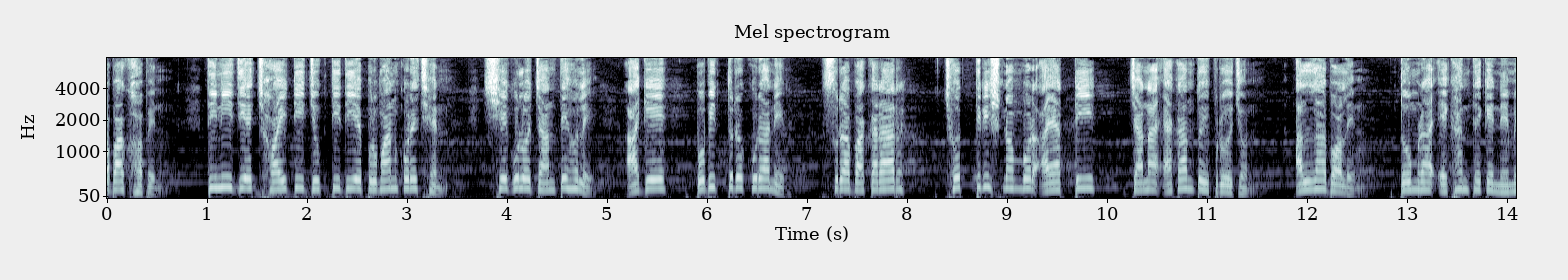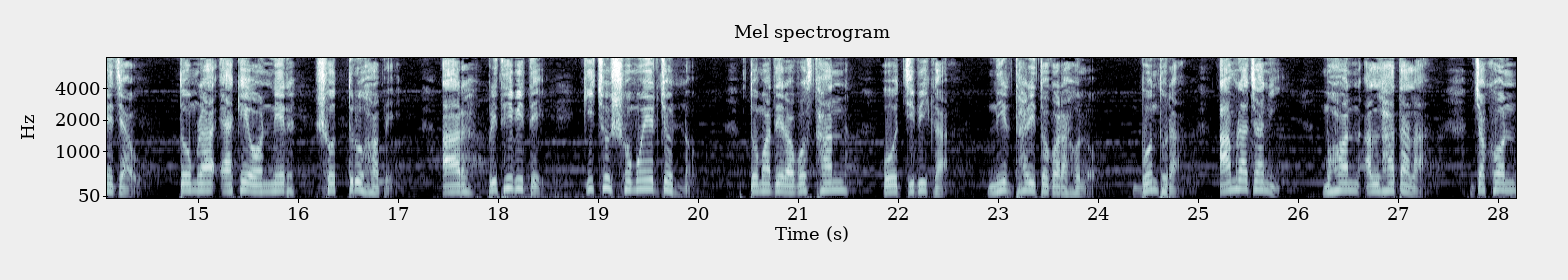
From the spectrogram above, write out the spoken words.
অবাক হবেন। তিনি যে ছয়টি যুক্তি দিয়ে প্রমাণ করেছেন, সেগুলো জানতে হলে আগে পবিত্র কোরআনের সুরা বাকারার ছত্রিশ নম্বর আয়াতটি জানা একান্তই প্রয়োজন। আল্লাহ বলেন, তোমরা এখান থেকে নেমে যাও। তোমরা একে অন্যের শত্রু হবে। আর পৃথিবীতে কিছু সময়ের জন্য তোমাদের অবস্থান ও জীবিকা নির্ধারিত করা হলো। বন্ধুরা, আমরা জানি, মহান আল্লাহ তালা যখন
